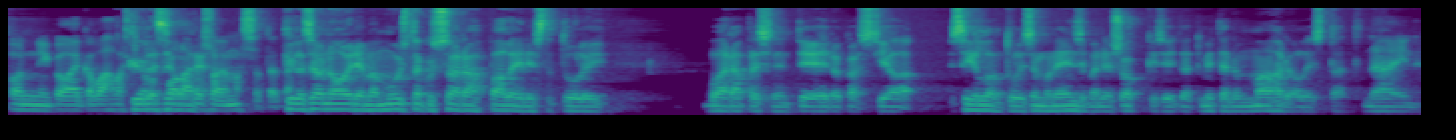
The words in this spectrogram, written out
on niin aika vahvasti kyllä polarisoimassa on, tätä. Kyllä se on oire. Mä muistan, kun Sarah Palinista tuli varapresidenttiehdokas ja silloin tuli semmoinen ensimmäinen shokki siitä, että miten on mahdollista, että näin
